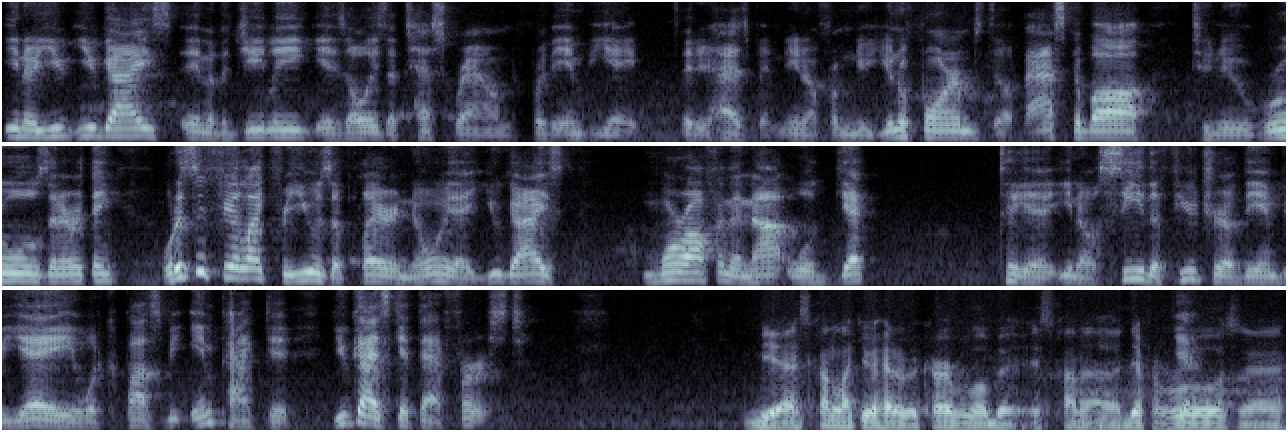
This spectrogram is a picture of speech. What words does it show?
you know, you you guys, you know, the G League is always a test ground for the NBA. That it has been, you know, from new uniforms to basketball to new rules and everything. What does it feel like for you as a player, knowing that you guys, more often than not, will get to you know see the future of the NBA and what could possibly impact it? You guys get that first. Yeah, it's kind of like you're ahead of the curve a little bit. It's kind of different Yeah. rules, and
